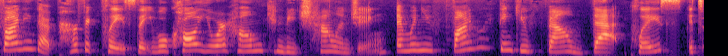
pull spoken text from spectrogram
Finding that perfect place that you will call your home can be challenging. And when you finally think you've found that place, it's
